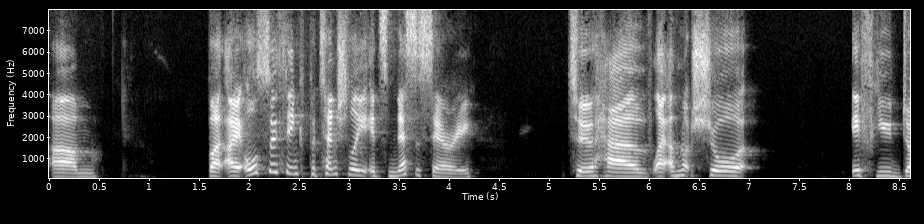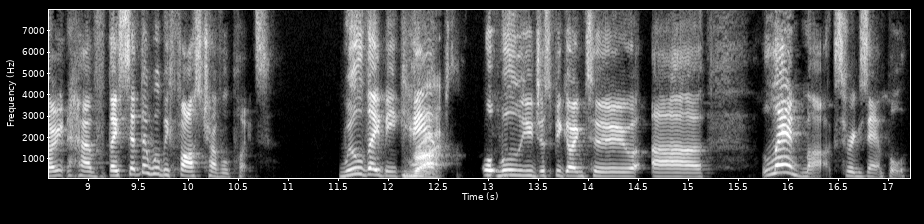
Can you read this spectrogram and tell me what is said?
um, but i also think potentially it's necessary to have like i'm not sure if you don't have they said there will be fast travel points will they be Right. camps or will you just be going to uh, landmarks for example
